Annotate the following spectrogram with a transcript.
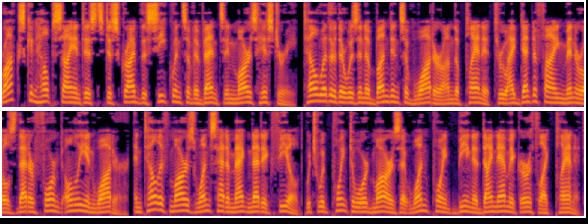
Rocks can help scientists describe the sequence of events in Mars' history, tell whether there was an abundance of water on the planet through identifying minerals that are formed only in water, and tell if Mars once had a magnetic field which would point toward Mars at one point being a dynamic Earth-like planet.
